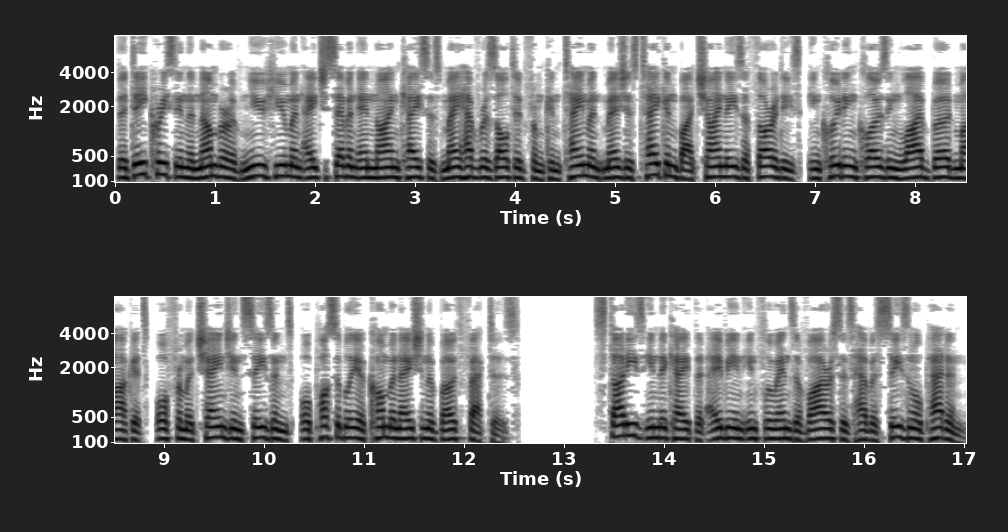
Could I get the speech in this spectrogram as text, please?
The decrease in the number of new human H7N9 cases may have resulted from containment measures taken by Chinese authorities, including closing live bird markets, or from a change in seasons, or possibly a combination of both factors. Studies indicate that avian influenza viruses have a seasonal pattern,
